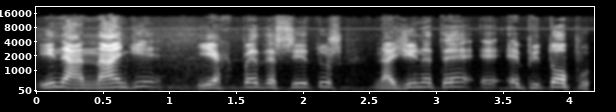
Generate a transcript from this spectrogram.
είναι ανάγκη η εκπαίδευσή τους να γίνεται ε, επιτόπου.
